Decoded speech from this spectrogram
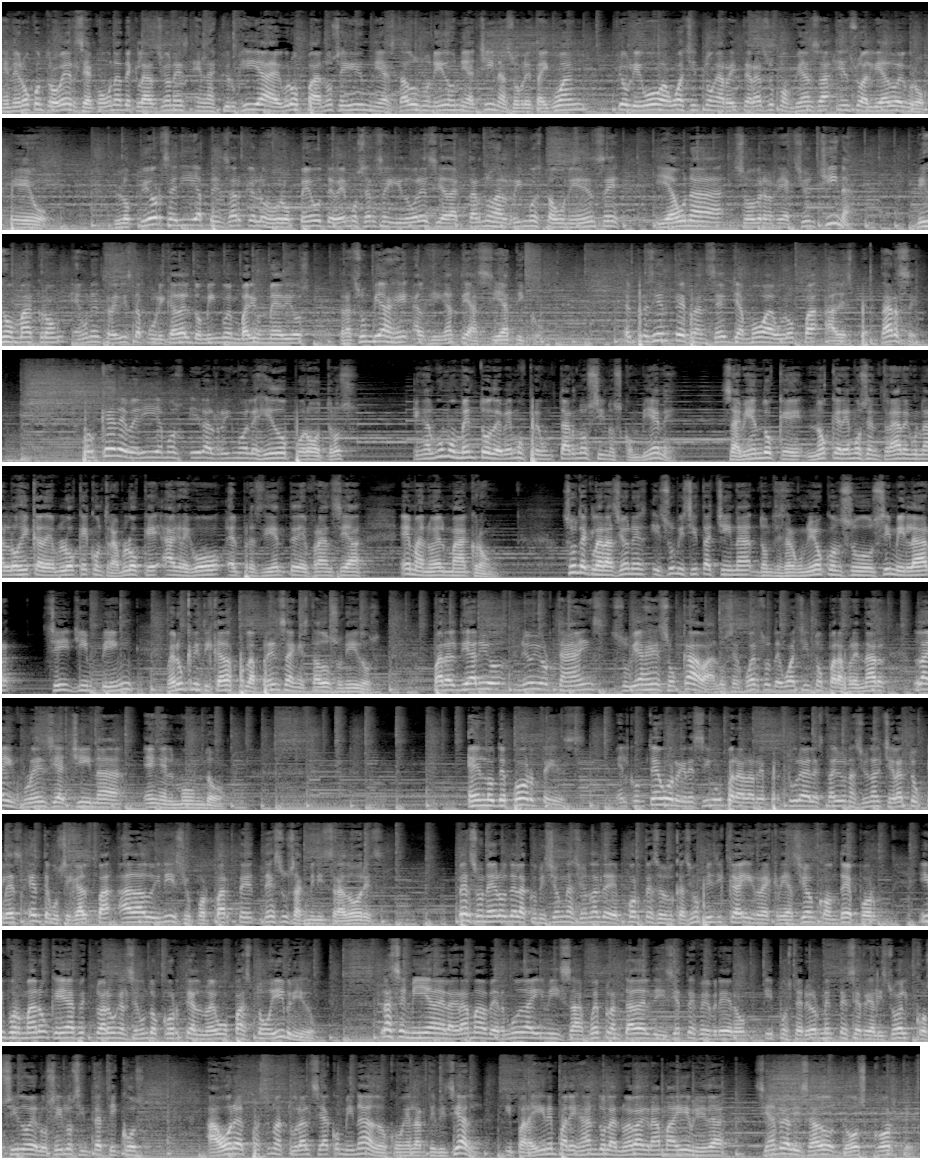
generó controversia con unas declaraciones en las que urgía a Europa a no seguir ni a Estados Unidos ni a China sobre Taiwán, que obligó a Washington a reiterar su confianza en su aliado europeo. Lo peor sería pensar que los europeos debemos ser seguidores y adaptarnos al ritmo estadounidense y a una sobrereacción china, dijo Macron en una entrevista publicada el domingo en varios medios tras un viaje al gigante asiático. El presidente francés llamó a Europa a despertarse ¿Por qué deberíamos ir al ritmo elegido por otros? En algún momento debemos preguntarnos si nos conviene, sabiendo que no queremos entrar en una lógica de bloque contra bloque, agregó el presidente de Francia, Emmanuel Macron. Sus declaraciones y su visita a China, donde se reunió con su similar Xi Jinping, fueron criticadas por la prensa en Estados Unidos. Para el diario New York Times, su viaje socava los esfuerzos de Washington para frenar la influencia china en el mundo. En los deportes, el conteo regresivo para la reapertura del Estadio Nacional Chelato Cles en Tegucigalpa ha dado inicio por parte de sus administradores. Personeros de la Comisión Nacional de Deportes, Educación Física y Recreación con Deport informaron que ya efectuaron el segundo corte al nuevo pasto híbrido. La semilla de la grama Bermuda Ibiza fue plantada el 17 de febrero y posteriormente se realizó el cocido de los hilos sintéticos. Ahora el pasto natural se ha combinado con el artificial y para ir emparejando la nueva grama híbrida se han realizado dos cortes.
